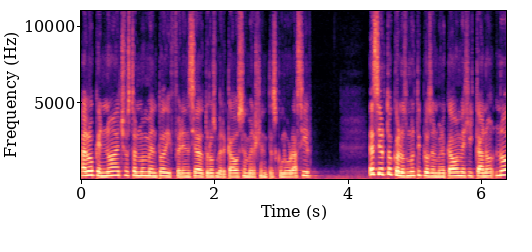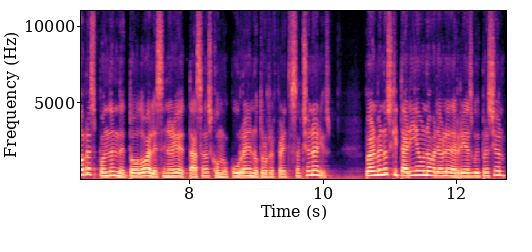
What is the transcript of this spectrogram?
algo que no ha hecho hasta el momento a diferencia de otros mercados emergentes como Brasil. Es cierto que los múltiplos del mercado mexicano no responden de todo al escenario de tasas como ocurre en otros referentes accionarios, pero al menos quitaría una variable de riesgo y presión.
